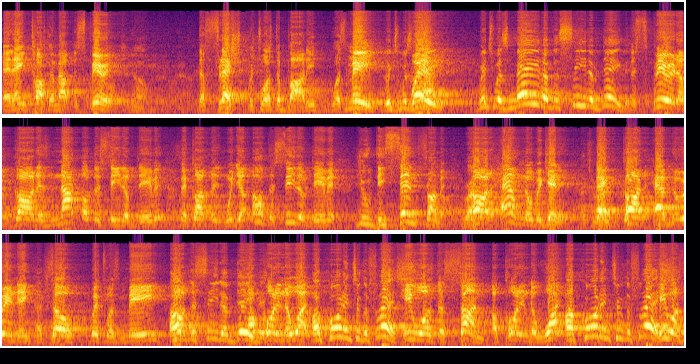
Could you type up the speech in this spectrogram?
It ain't talking about the spirit. No. The flesh, which was the body, was made. Which was Where? made. Which was made of the seed of David. The spirit of God is not of the seed of David because when you're of the seed of David, you descend from it. Right. God have no beginning. That's right. And God have no ending. That's so which was made Of the seed of David. According to what? According to the flesh. He was the son according to what? According to the flesh. He was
